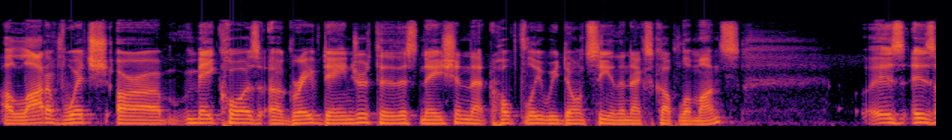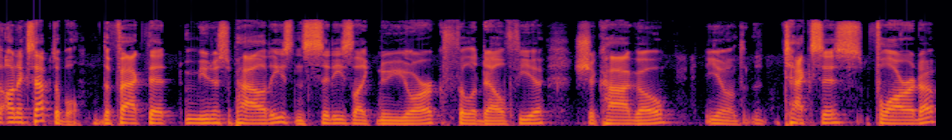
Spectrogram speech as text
a lot of which are may cause a grave danger to this nation that hopefully we don't see in the next couple of months. Is is unacceptable. The fact that municipalities and cities like New York, Philadelphia, Chicago, you know, Texas, Florida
